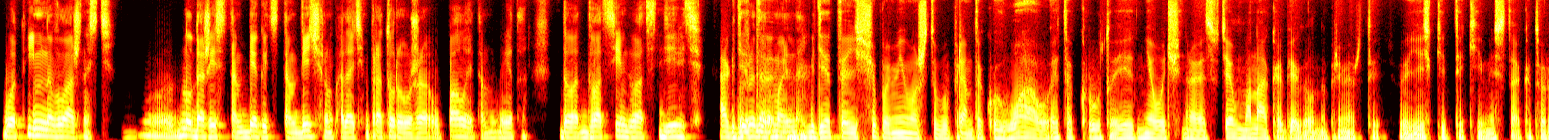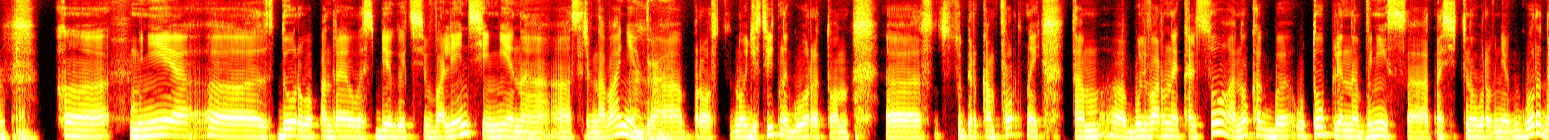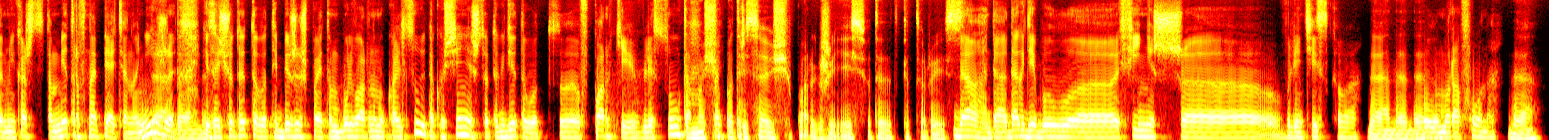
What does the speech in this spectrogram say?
Вот именно влажность. Ну, даже если там бегать там вечером, когда температура уже упала, и там где-то 27-29. а где-то, нормально. где-то еще помимо, чтобы прям такой, вау, это круто, и мне очень нравится. У тебя в Монако бегал, например, ты есть какие-то такие места, которые прям... Э, Мне э, здорово понравилось бегать в Валенсии не на э, соревнованиях, Да. а просто. Ну, действительно, город, он суперкомфортный. Там бульварное кольцо, оно как бы утоплено вниз относительно уровня города. Мне кажется, там метров на 5 оно ниже. Да, да, да. И за счет этого ты бежишь по этому бульварному кольцу, и такое ощущение, что ты где-то вот в парке, в лесу. Там еще потрясающий парк же есть, вот этот, который... Да, да, да, где был финиш валентийского да, да, да. полумарафона. Да.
